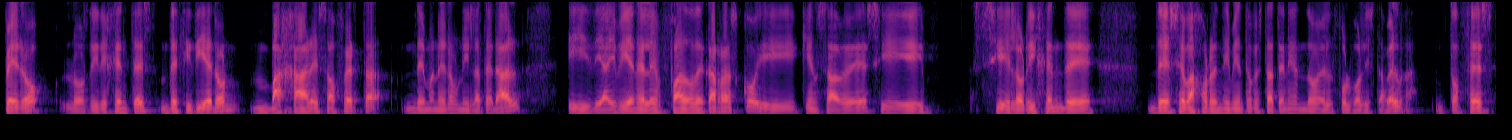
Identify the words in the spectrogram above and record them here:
pero los dirigentes decidieron bajar esa oferta de manera unilateral y de ahí viene el enfado de Carrasco y quién sabe si, si el origen de, de ese bajo rendimiento que está teniendo el futbolista belga. Entonces,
